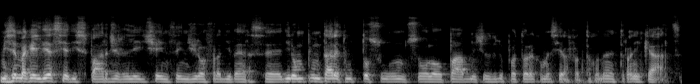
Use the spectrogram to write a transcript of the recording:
mi sembra che l'idea sia di spargere le licenze in giro fra diverse, di non puntare tutto su un solo publisher sviluppatore come si era fatto con Electronic Arts.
